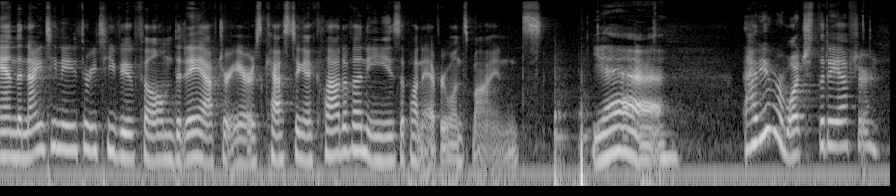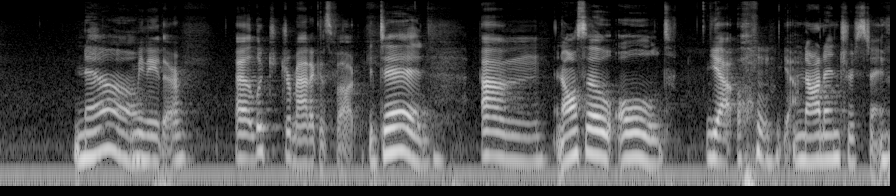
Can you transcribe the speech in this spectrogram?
and the 1983 TV film The Day After airs, casting a cloud of unease upon everyone's minds. Yeah. Have you ever watched The Day After? No. Me neither. Uh, it looked dramatic as fuck. it did. Um, And also old. yeah, oh, yeah. Not interesting.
